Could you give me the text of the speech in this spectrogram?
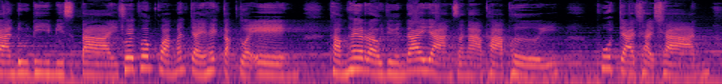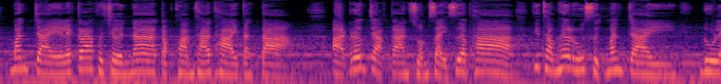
การดูดีมีสไตล์ช่วยเพิ่มความมั่นใจให้กับตัวเองทำให้เรายืนได้อย่างสง่าผ่าเผย พูดจาฉะฉาน มั่นใจและกล้าเผชิญหน้ากับความท้าทายต่างๆ อาจเริ่มจากการสวมใส่เสื้อผ้าที่ทำให้รู้สึกมั่นใจ ดูแล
